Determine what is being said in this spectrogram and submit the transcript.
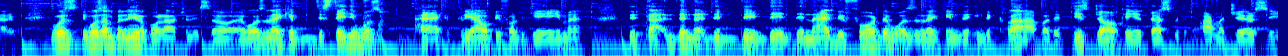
And it was it was unbelievable actually. So it was like a, the stadium was packed three hours before the game. The, the, the, the, the, the night before there was like in the in the club, but this jockey dressed with the Parma jersey.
